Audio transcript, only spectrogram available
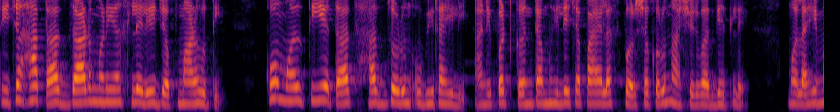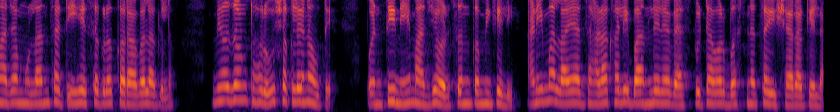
तिच्या हातात जाड मणी असलेली जपमाळ होती. कोमल ती येताच हात जोडून उभी राहिली आणि पटकन त्या महिलेच्या पायाला स्पर्श करून आशीर्वाद घेतले. मलाही माझ्या मुलांसाठी हे सगळं करावं लागलं. मी अजून ठरवू शकले नव्हते. पण तिने माझी अडचण कमी केली आणि मला या झाडाखाली बांधलेल्या व्यासपीठावर बसण्याचा इशारा केला.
